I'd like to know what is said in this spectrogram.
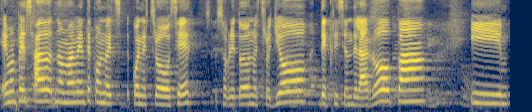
Hemos pensado normalmente con nuestro, con nuestro ser, sobre todo nuestro yo, descripción de la ropa, y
